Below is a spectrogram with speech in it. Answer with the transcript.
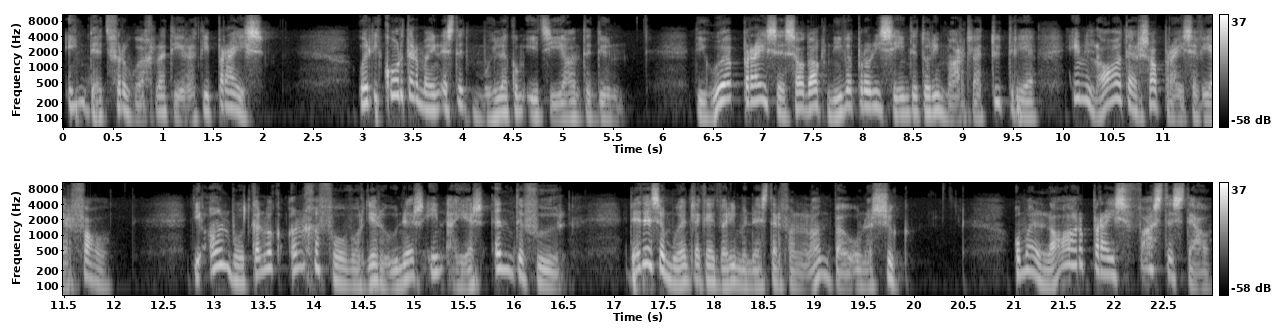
en dit verhoog natuurlik die prys. Oor die korttermyn is dit moeilik om iets hieraan te doen. Die hoë pryse sal dalk nuwe produsente tot die mark laat toetree en later sal pryse weer val. Die aanbod kan ook aangevul word deur hoenders en eiers in te voer. Dit is 'n moontlikheid wat die minister van landbou ondersoek. Om 'n laer prys vas te stel,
